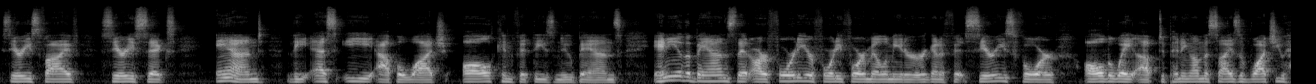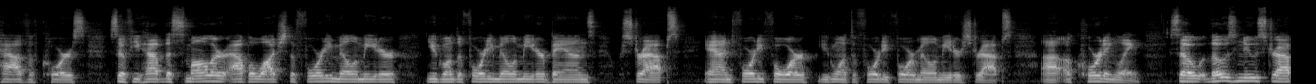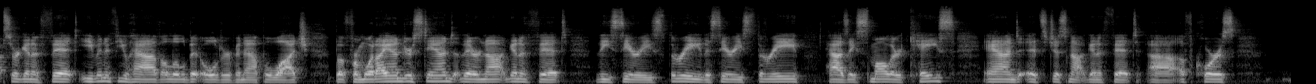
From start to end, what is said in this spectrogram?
Series 5, Series 6, and the SE Apple Watch all can fit these new bands. Any of the bands that are 40 or 44 millimeter are going to fit Series 4 all the way up, depending on the size of watch you have, of course. So if you have the smaller Apple Watch, the 40 millimeter, you'd want the 40 millimeter bands, straps and 44, you'd want the 44 millimeter straps uh, accordingly. So those new straps are going to fit even if you have a little bit older of an Apple Watch. But from what I understand, they're not going to fit the Series 3. The Series 3 has a smaller case and it's just not going to fit. Uh, of course,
